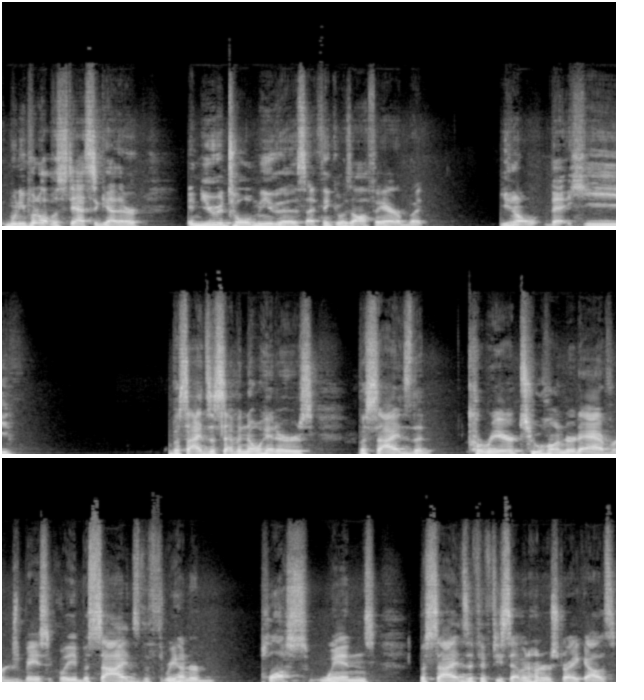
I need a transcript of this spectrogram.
when you put all the stats together, and you had told me this, I think it was off air, but you know that he, besides the seven no hitters, besides the career 200 average, basically, besides the 300 plus wins, besides the 5700 strikeouts,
